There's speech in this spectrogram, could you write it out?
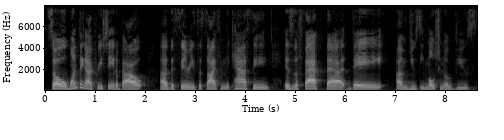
So one thing I appreciate about uh, the series, aside from the casting, is the fact that they um, use emotional abuse,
